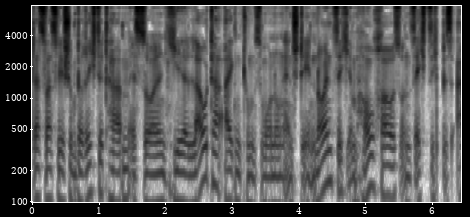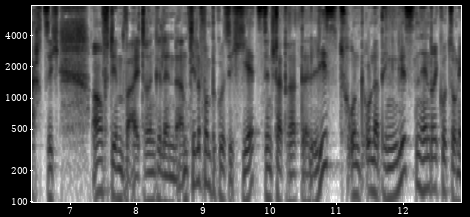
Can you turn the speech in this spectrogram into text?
das, was wir schon berichtet haben, es sollen hier lauter Eigentumswohnungen entstehen. 90 im Hochhaus und 60 bis 80 auf dem weiteren Gelände. Am Telefon begrüße ich jetzt den Stadtrat der List und unabhängigen Listen, Hendrik Kuzzoni.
